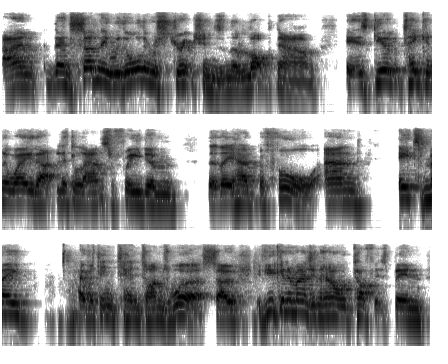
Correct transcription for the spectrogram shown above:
And then suddenly, with all the restrictions and the lockdown, it has taken away that little ounce of freedom that they had before, and it's made everything 10 times worse. So if you can imagine how tough it's been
